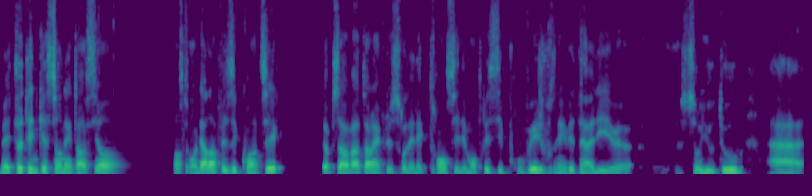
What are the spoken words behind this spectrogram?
Mais tout est une question d'intention. Si on regarde en physique quantique, l'observateur influe sur l'électron, c'est démontré, c'est prouvé. Je vous invite à aller euh, sur YouTube, à,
